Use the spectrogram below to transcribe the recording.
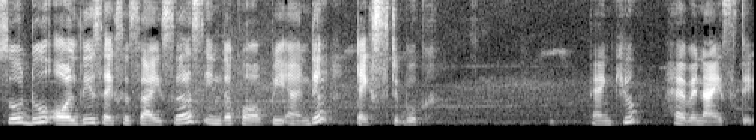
So do all these exercises in the copy and textbook. Thank you. Have a nice day.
